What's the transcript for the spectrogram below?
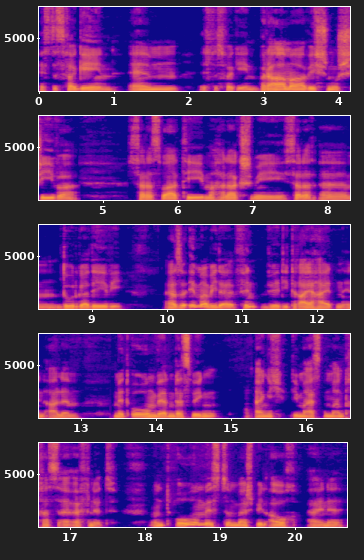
ist das Vergehen. M ist das Vergehen. Brahma, Vishnu, Shiva, Saraswati, Mahalakshmi, Sarah, ähm, Durga Devi. Also immer wieder finden wir die Dreiheiten in allem. Mit Om werden deswegen eigentlich die meisten Mantras eröffnet. Und Om ist zum Beispiel auch eine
